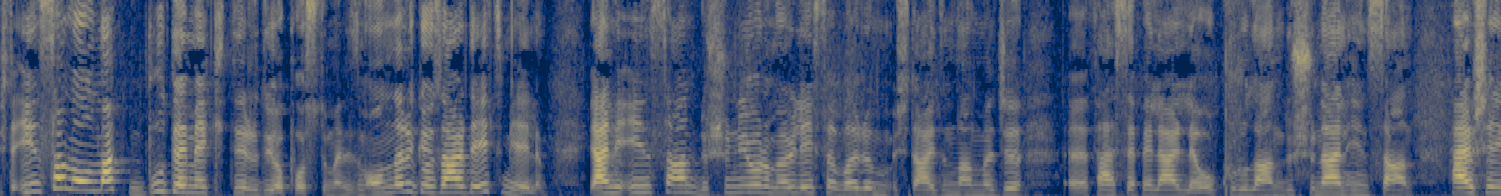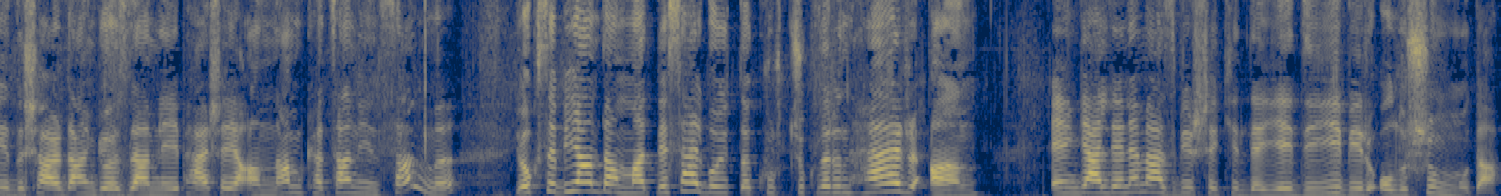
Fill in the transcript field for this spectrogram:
İşte insan olmak bu demektir diyor posthumanizm. Onları göz ardı etmeyelim. Yani insan düşünüyorum öyleyse varım işte aydınlanmacı e, felsefelerle o kurulan düşünen insan, her şeyi dışarıdan gözlemleyip her şeye anlam katan insan mı? Yoksa bir yandan maddesel boyutta kurtçukların her an engellenemez bir şekilde yediği bir oluşum mu da?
